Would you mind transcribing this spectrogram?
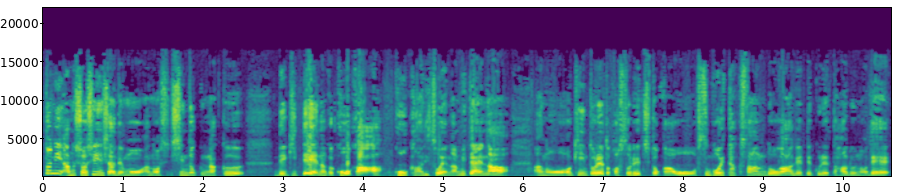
当にあの、初心者でも、あの、しんどくなくできて、なんか効果、あ、効果ありそうやな、みたいな、あの、筋トレとかストレッチとかを、すごいたくさん動画上げてくれてはるので、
